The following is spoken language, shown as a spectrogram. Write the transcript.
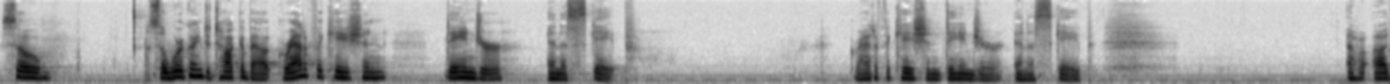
So, so we're going to talk about gratification, danger, and escape. Gratification, danger, and escape. A, a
